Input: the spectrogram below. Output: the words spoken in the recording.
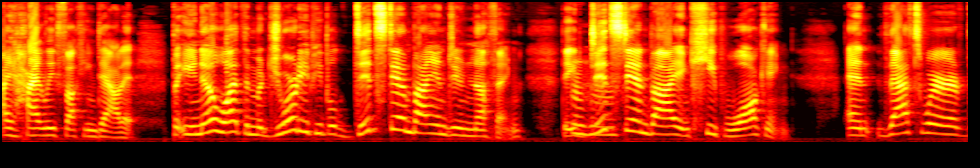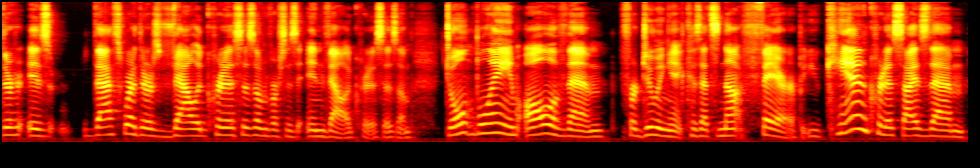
I highly fucking doubt it. But you know what? The majority of people did stand by and do nothing. They did stand by and keep walking. And that's where there is that's where there's valid criticism versus invalid criticism. Don't blame all of them for doing it because that's not fair but you can criticize them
